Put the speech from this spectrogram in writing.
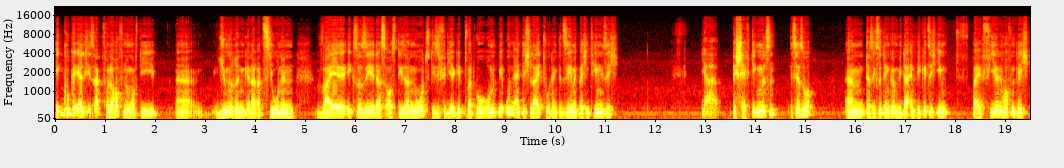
Ich mhm. gucke ehrlich gesagt voller Hoffnung auf die äh, jüngeren Generationen, weil ich so sehe, dass aus dieser Not, die sich für die ergibt, was, worum es mir unendlich leid tut, ich sehe, mit welchen Themen die sich ja beschäftigen müssen, ist ja mhm. so, ähm, dass ich so denke, irgendwie da entwickelt sich eben bei vielen hoffentlich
